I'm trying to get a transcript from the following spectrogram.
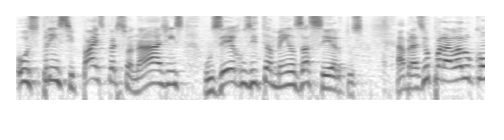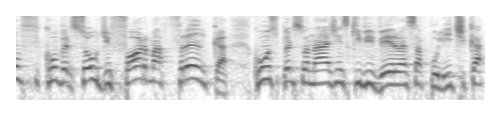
os principais personagens, os erros e também os acertos. A Brasil Paralelo conversou de forma franca com os personagens que viveram essa política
